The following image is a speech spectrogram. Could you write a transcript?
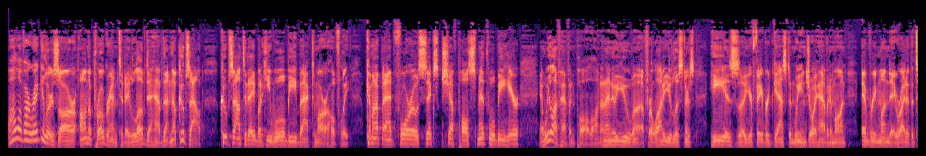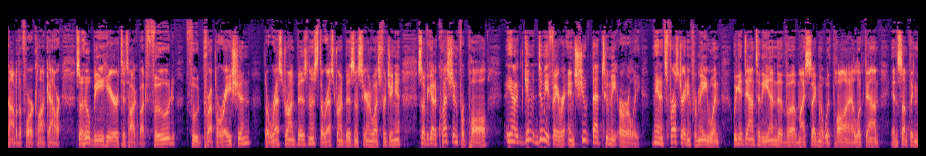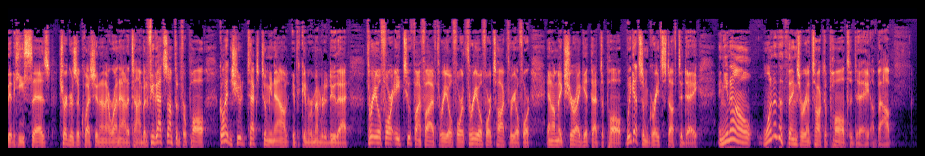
All of our regulars are on the program today. Love to have them. Now, Coop's out. Coop's out today, but he will be back tomorrow, hopefully. Coming up at 406, Chef Paul Smith will be here. And we love having Paul on. And I know you, uh, for a lot of you listeners, he is uh, your favorite guest and we enjoy having him on every Monday right at the top of the four o'clock hour. So he'll be here to talk about food, food preparation, the restaurant business, the restaurant business here in West Virginia. So if you got a question for Paul, you know, give, do me a favor and shoot that to me early. Man, it's frustrating for me when we get down to the end of uh, my segment with Paul and I look down and something that he says triggers a question and I run out of time. But if you got something for Paul, go ahead and shoot a text to me now if you can remember to do that. 304 8255 304 304 Talk 304. And I'll make sure I get that to Paul. We got some great stuff today. And you know, one of the things we're going to talk to Paul today about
